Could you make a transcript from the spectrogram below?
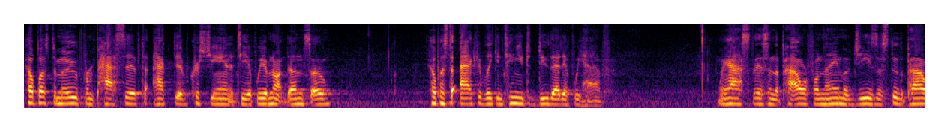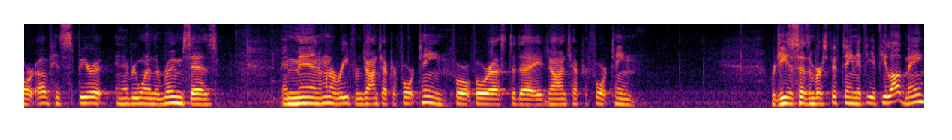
Help us to move from passive to active Christianity if we have not done so. Help us to actively continue to do that if we have. We ask this in the powerful name of Jesus through the power of his Spirit. And everyone in the room says, Amen. I'm going to read from John chapter 14 for, for us today. John chapter 14. Where Jesus says in verse 15, if you, if you love me,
